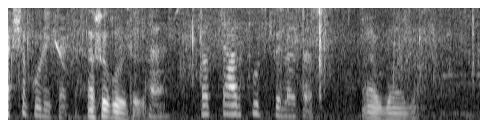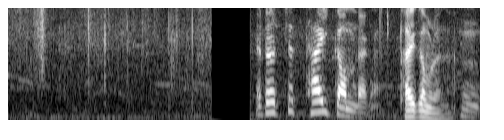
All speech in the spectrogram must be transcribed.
একশো কুড়ি টাকা। একশো কুড়ি টাকা। হ্যাঁ সব চার ফুট প্লাস আছে একদম একদম। এটা হচ্ছে থাই কামরাঙা। থাই কামরাঙা? হুম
